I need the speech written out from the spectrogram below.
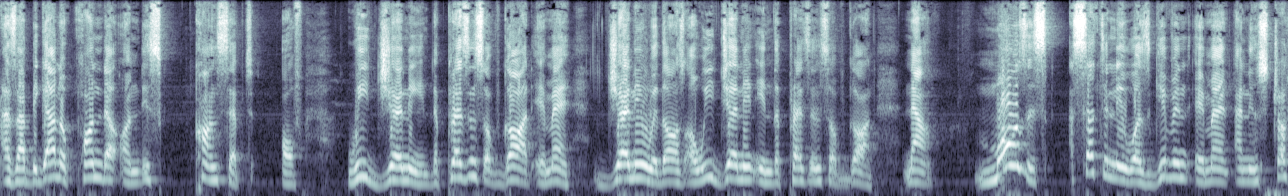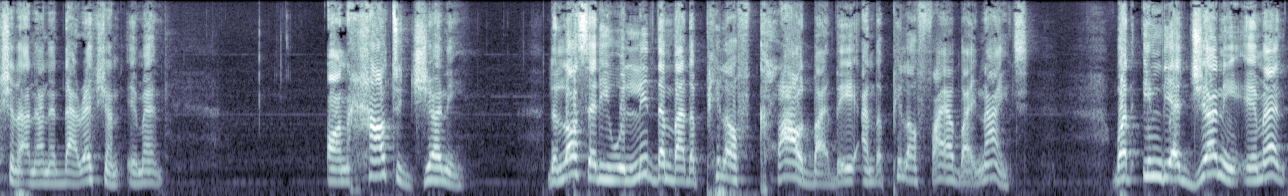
as I began to ponder on this concept of we journey the presence of God, amen, journey with us, or we journey in the presence of God. Now, Moses certainly was given, amen, an instruction and a direction, amen, on how to journey the Lord said he will lead them by the pillar of cloud by day and the pillar of fire by night. But in their journey, amen,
